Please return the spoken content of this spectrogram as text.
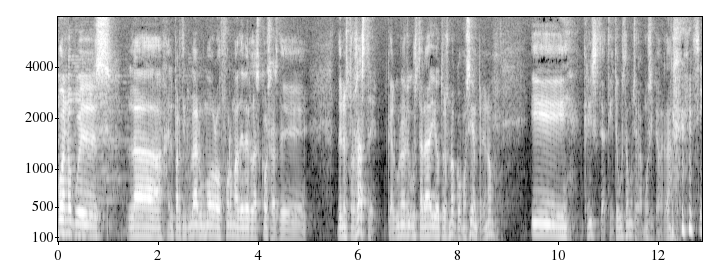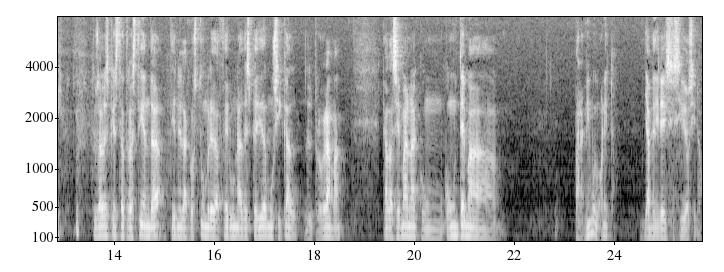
Bueno, pues la, el particular humor o forma de ver las cosas de, de nuestro sastre, que a algunos les gustará y a otros no, como siempre, ¿no? Y, Cris, a ti te gusta mucho la música, ¿verdad? sí. Tú sabes que esta trastienda tiene la costumbre de hacer una despedida musical del programa cada semana con, con un tema para mí muy bonito. Ya me diréis si sí o si no.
